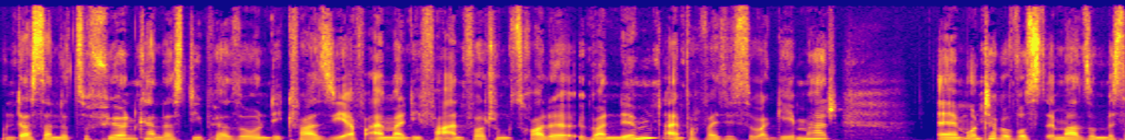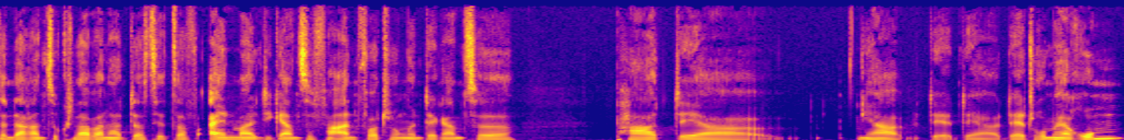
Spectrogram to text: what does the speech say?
und das dann dazu führen kann, dass die Person, die quasi auf einmal die Verantwortungsrolle übernimmt, einfach weil sie es so ergeben hat, ähm, unterbewusst immer so ein bisschen daran zu knabbern hat, dass jetzt auf einmal die ganze Verantwortung und der ganze Part der, ja, der, der, der drumherum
